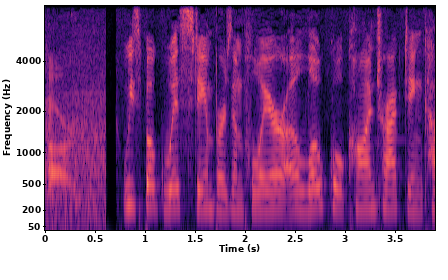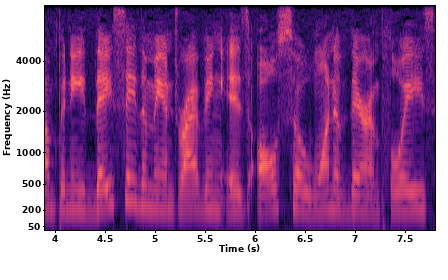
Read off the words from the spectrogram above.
car. We spoke with Stamper's employer, a local contracting company. They say the man driving is also one of their employees.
